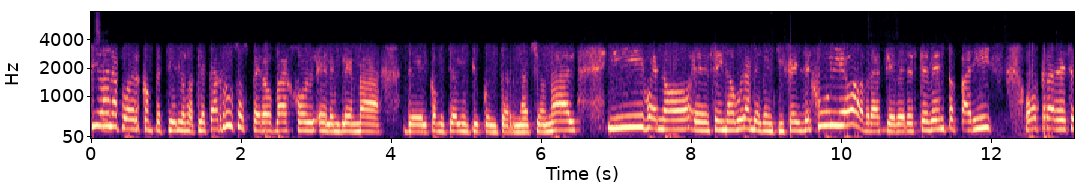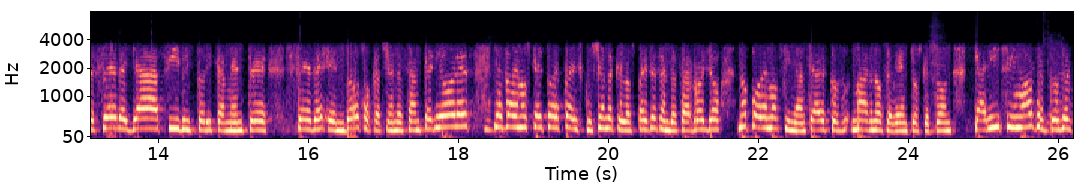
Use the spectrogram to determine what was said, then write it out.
sí, van a poder competir los atletas rusos, pero bajo el emblema del Comité Olímpico Internacional. Y bueno, eh, se inauguran el 26 de julio, habrá que ver este evento. París otra vez es sede, ya ha sido históricamente sede en dos ocasiones anteriores. Ya sabemos que hay toda esta discusión de que los países en desarrollo no podemos financiar estos magnos eventos que son carísimos, entonces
